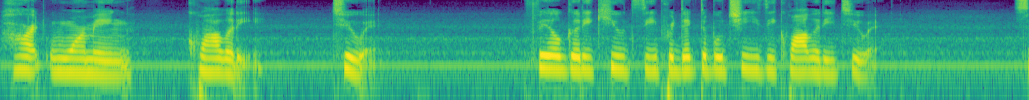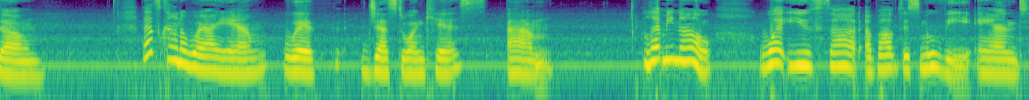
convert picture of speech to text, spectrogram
heartwarming quality to it. Feel goody, cutesy, predictable, cheesy quality to it. So that's kind of where I am with Just One Kiss. Um, let me know what you thought about this movie and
